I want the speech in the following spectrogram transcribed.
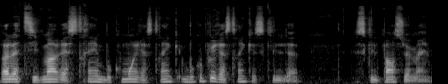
relativement restreint, beaucoup, moins restreint, beaucoup plus restreint que ce qu'ils pensent eux-mêmes.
